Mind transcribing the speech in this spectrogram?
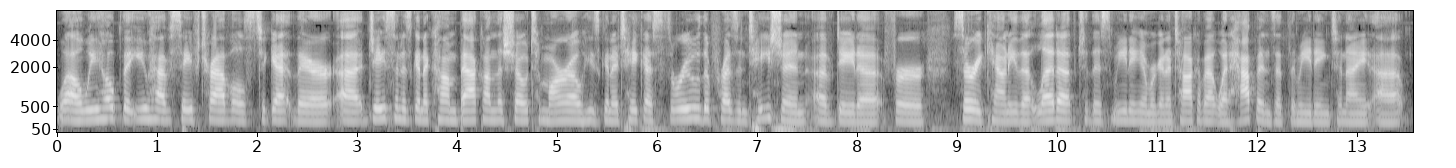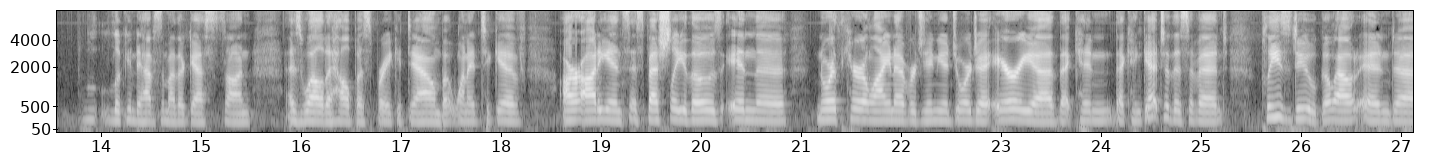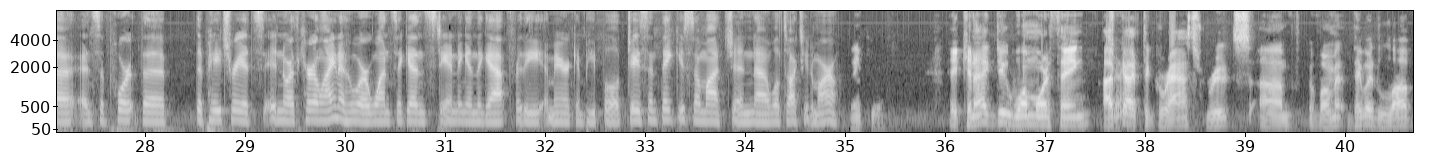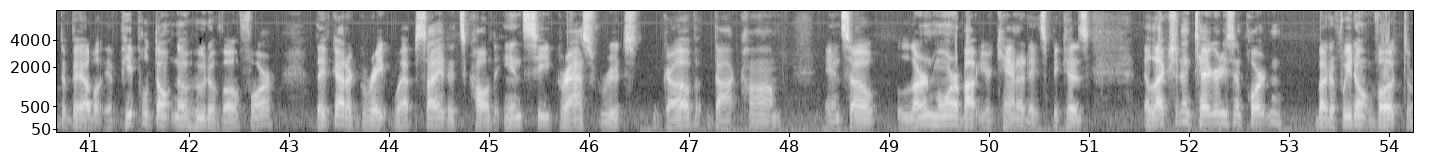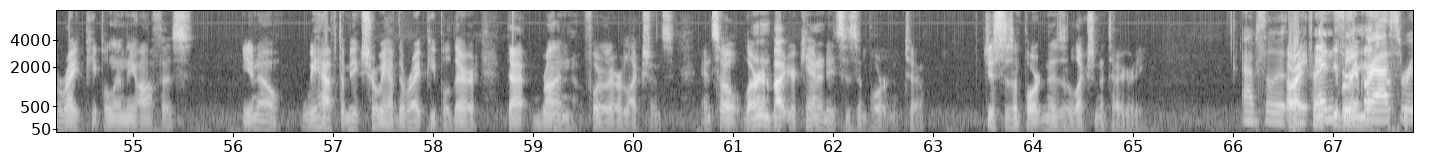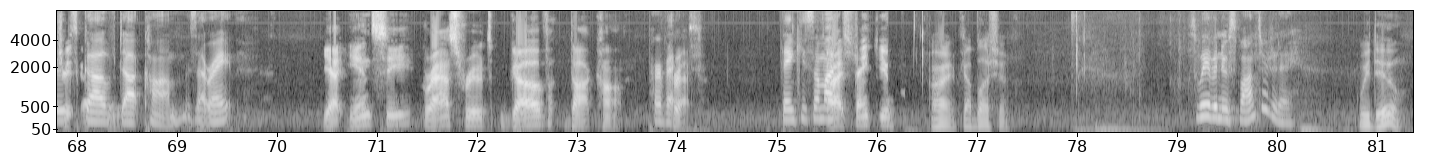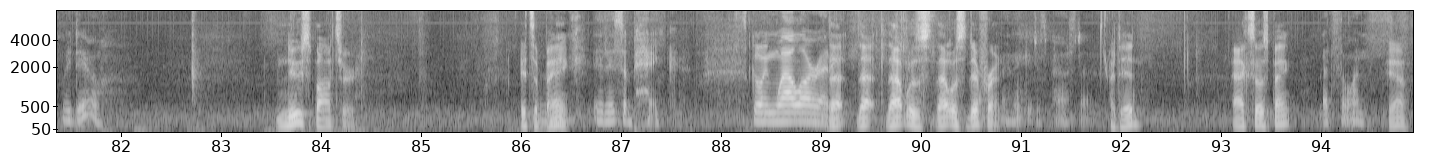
Well, we hope that you have safe travels to get there. Uh, Jason is going to come back on the show tomorrow. He's going to take us through the presentation of data for Surry County that led up to this meeting, and we're going to talk about what happens at the meeting tonight. Uh, l- looking to have some other guests on as well to help us break it down, but wanted to give our audience, especially those in the North Carolina, Virginia, Georgia area that can that can get to this event, please do go out and uh, and support the the Patriots in North Carolina, who are once again standing in the gap for the American people. Jason, thank you so much, and uh, we'll talk to you tomorrow. Thank you. Hey, can I do one more thing? I've Sure. got the grassroots um, moment. They would love to be able, if people don't know who to vote for, they've got a great website. It's called ncgrassrootsgov.com. And so learn more about your candidates because election integrity is important, but if we don't vote the right people in the office, you know, we have to make sure we have the right people there that run for their elections. And so learning about your candidates is important too, just as important as election integrity. Absolutely. All right, thank you very much. I appreciate that. NCgrassrootsgov.com. Is that right? Yeah, ncgrassrootsgov.com. Perfect. Correct. Thank you so much. All right, much. thank you. All right. God bless you. so we have a new sponsor today. We do. We do. New sponsor. It's a mm-hmm. bank. It is a bank. It's going well already. That that that was that was different. I think you just passed it. I did. Axos Bank. That's the one. Yeah.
